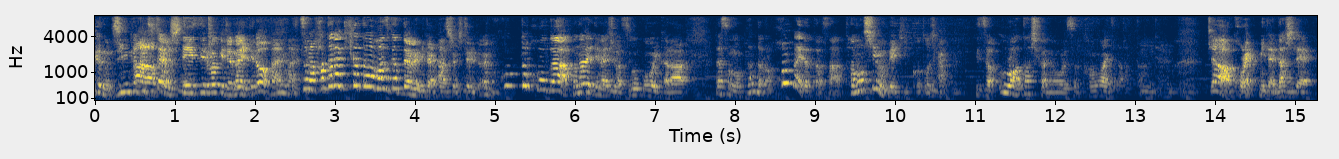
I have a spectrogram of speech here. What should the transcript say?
君の人格自体を否定してるわけじゃないけどはいはい。その働き方はまずかったよねみたいな話をしてるこことここが離れてない人がすごく多いからだからそのなんだろう本来だったらさ楽しむべきことじゃん。実はうわ確かに俺それ考えてなかった。みたいなじゃあこれみたいに出して、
